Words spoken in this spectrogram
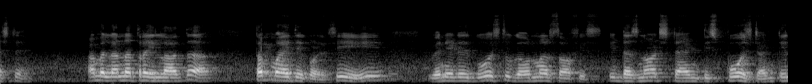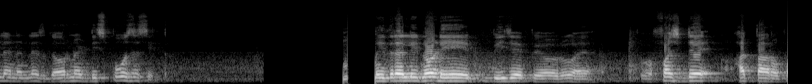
ಅಷ್ಟೇ. ಆಮೇಲೆ ನನ್ನ ಹತ್ರ ಇಲ್ಲ ಅಂತ ತಪ್ಪು ಮಾಹಿತಿ ಕೊಡಿಸಿ when it is goes to governor's office it does not stand disposed until and unless governor disposes it ಇದರಲ್ಲಿ ನೋಡಿ ಬಿ ಜೆ ಪಿಯವರು ಫಸ್ಟ್ ಡೇ ಹತ್ತು ಆರೋಪ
